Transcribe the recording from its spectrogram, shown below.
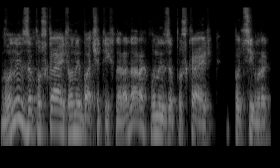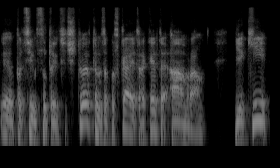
Вони запускають, вони бачать їх на радарах, вони запускають по цим, е, по цим Су-34, запускають ракети АМРАМ, які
